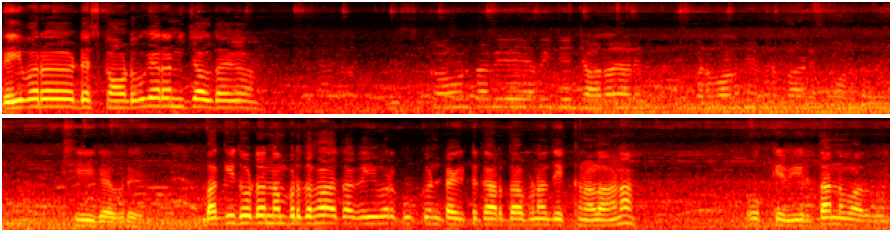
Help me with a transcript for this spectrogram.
ਕਈ ਵਾਰ ਡਿਸਕਾਊਂਟ ਵਗੈਰਾ ਨਹੀਂ ਚੱਲਦਾ ਹੈਗਾ। ਡਿਸਕਾਊਂਟ ਤਾਂ ਵੀ ਇਹ ਹੈ ਵੀ ਜੇ ਜ਼ਿਆਦਾ ਜਾਣੇ ਬਣਵਾਉਣਗੇ ਫਿਰ ਆਪਾਂ ਡਿਸਕਾਊਂਟ ਠੀਕ ਹੈ ਵੀਰੇ। ਬਾਕੀ ਤੁਹਾਡਾ ਨੰਬਰ ਦਿਖਾਤਾ ਕਈ ਵਾਰ ਕੋਈ ਕੰਟੈਕਟ ਕਰਦਾ ਆਪਣਾ ਦੇਖਣ ਵਾਲਾ ਹਨਾ? ਓਕੇ ਵੀਰ ਧੰਨਵਾਦ ਬਾਈ।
